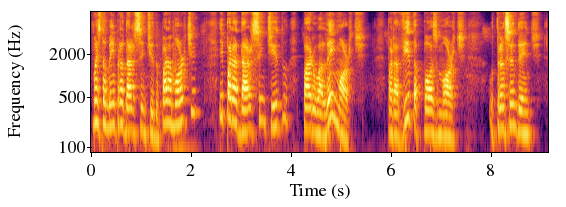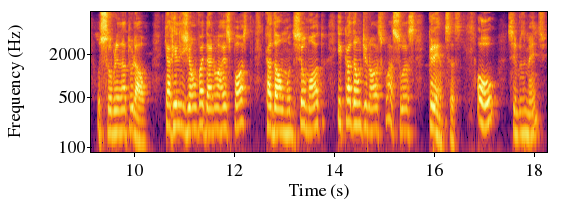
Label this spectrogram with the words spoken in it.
mas também para dar sentido para a morte e para dar sentido para o além-morte, para a vida pós-morte, o transcendente, o sobrenatural, que a religião vai dar uma resposta, cada uma do seu modo e cada um de nós com as suas crenças. Ou, simplesmente,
